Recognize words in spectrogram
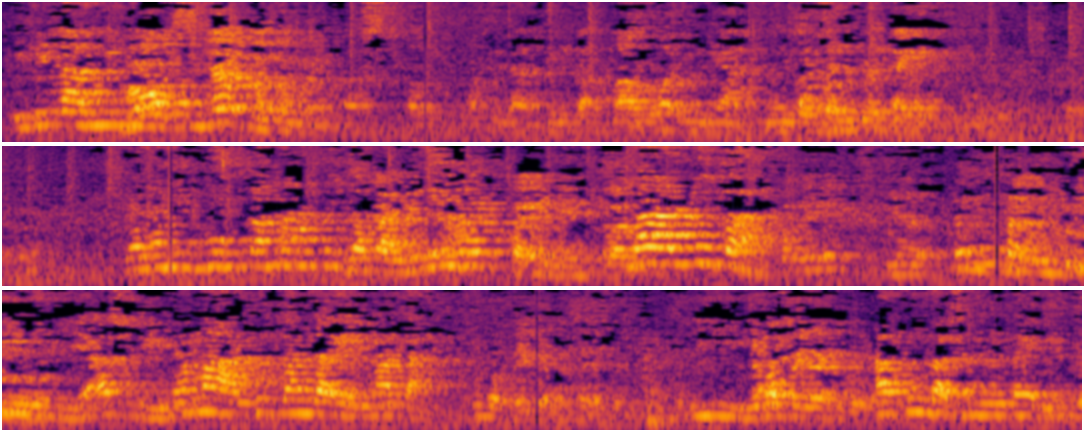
Ini lami. Bawa senjata sama Astagfirullah, tidak bawa ini aku enggak sentuh kayak itu. Jangan dibuka malu enggak Ini kali. apa ini? Malu Pak. Ini Ya, dulu. Iya, aslinya malu kan enggak enak kan? Pegang saya. Iya, aku enggak seneng kayak gitu.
